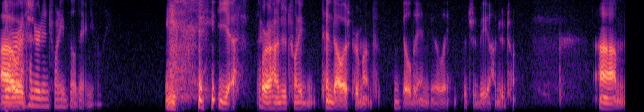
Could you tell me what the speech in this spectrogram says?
Uh, or which- 120 billed annually. yes, or 120 ten dollars per month billed annually, which would be 120. Um,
